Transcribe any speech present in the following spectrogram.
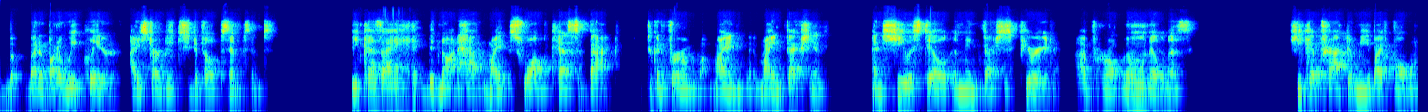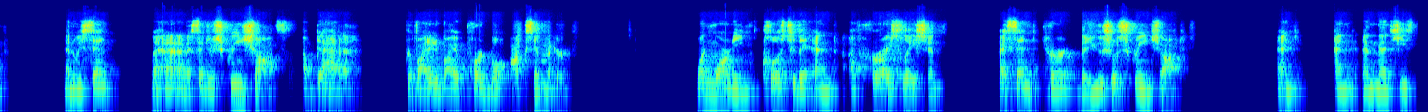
But, but about a week later, I started to develop symptoms. Because I did not have my swab test back to confirm my, my infection, and she was still in the infectious period of her own illness. She kept track of me by phone, and we sent and I sent her screenshots of data provided by a portable oximeter. One morning, close to the end of her isolation, I sent her the usual screenshot, and and and then she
